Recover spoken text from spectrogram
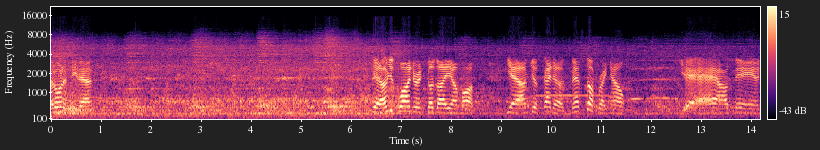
I don't want to see that. Yeah, I'm just wandering because I am, uh, yeah, I'm just kind of messed up right now. Yeah, man.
